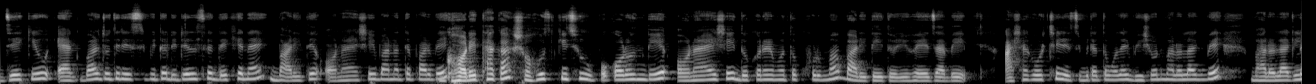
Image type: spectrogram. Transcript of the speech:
যে কেউ একবার যদি রেসিপিটা ডিটেলসে দেখে নেয়, বাড়িতে অনায়াসেই বানাতে পারবে। ঘরে থাকা সহজ কিছু উপকরণ দিয়ে অনায়াসেই দোকানের মতো খুরমা বাড়িতেই তৈরি হয়ে যাবে। আশা করছি রেসিপিটা তোমাদের ভীষণ ভালো লাগবে। ভালো লাগলে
